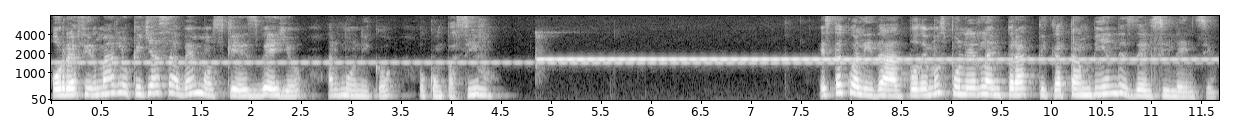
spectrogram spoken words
o reafirmar lo que ya sabemos que es bello, armónico o compasivo. Esta cualidad podemos ponerla en práctica también desde el silencio,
